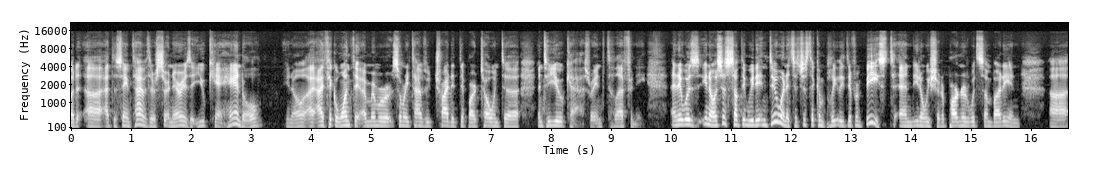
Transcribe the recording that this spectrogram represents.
but uh, at the same time, if there's certain areas that you can't handle, you know, I, I, think of one thing. I remember so many times we tried to dip our toe into into UCaaS, right, into telephony, and it was, you know, it's just something we didn't do, and it's, it's just a completely different beast. And you know, we should have partnered with somebody, and uh,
